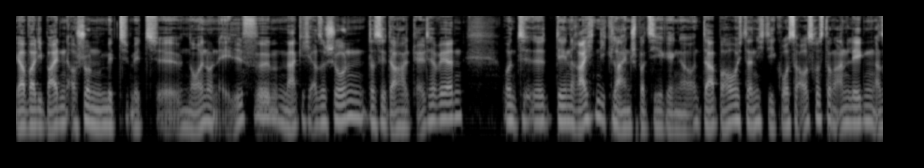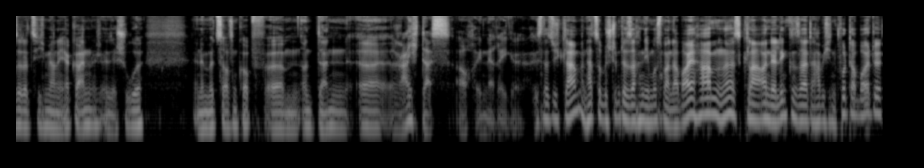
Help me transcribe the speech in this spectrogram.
ja, weil die beiden auch schon mit, mit äh, 9 und 11 äh, merke ich also schon, dass sie da halt älter werden. Und äh, denen reichen die kleinen Spaziergänge. Und da brauche ich dann nicht die große Ausrüstung anlegen. Also da ziehe ich mir eine Jacke an, äh, Schuhe, eine Mütze auf den Kopf ähm, und dann äh, reicht das auch in der Regel. Ist natürlich klar, man hat so bestimmte Sachen, die muss man dabei haben. Ne? Ist klar, an der linken Seite habe ich einen Futterbeutel.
